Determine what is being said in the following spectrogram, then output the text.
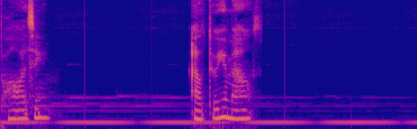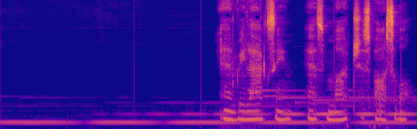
pausing out through your mouth. And relaxing as much as possible.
